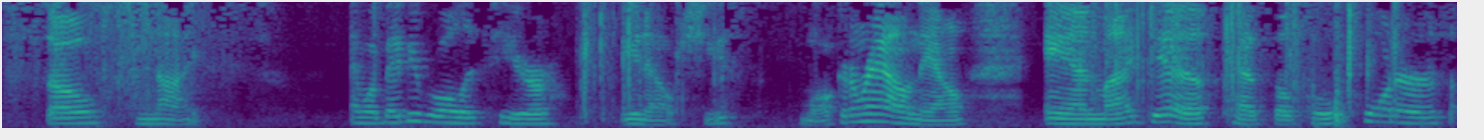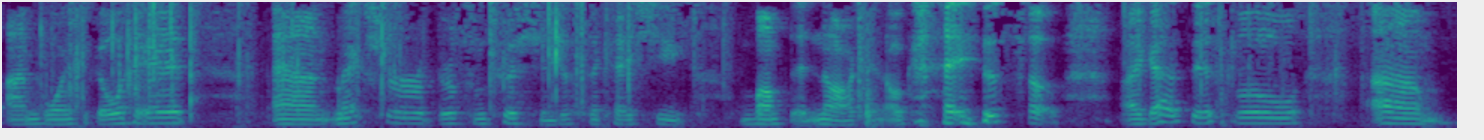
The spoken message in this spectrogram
So nice. And when Baby Roll is here, you know, she's walking around now. And my desk has those little corners. I'm going to go ahead And make sure there's some cushion just in case she bumped it knocking, okay? so I got this little um,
